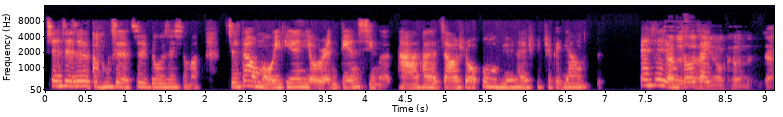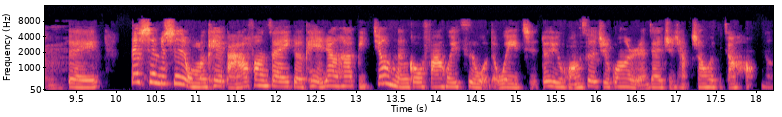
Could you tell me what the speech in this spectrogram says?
甚至这个公司的制度是什么。直到某一天有人点醒了他，他才知道说，哦，原来是这个样子。但是有时候在有可能这样。对，但是不是我们可以把它放在一个可以让他比较能够发挥自我的位置？对于黄色之光的人，在职场上会比较好呢？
